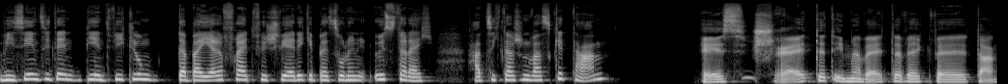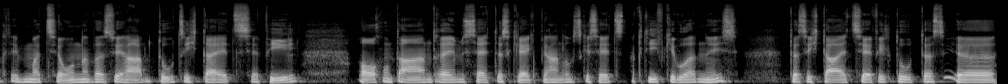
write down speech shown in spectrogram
wie sehen Sie denn die Entwicklung der Barrierefreiheit für schwerige Personen in Österreich? Hat sich da schon was getan? Es schreitet immer weiter weg, weil dank der Informationen, was wir haben, tut sich da jetzt sehr viel. auch unter anderem seit das Gleichbehandlungsgesetz aktiv geworden ist, dass sich da jetzt sehr viel tut, dass äh,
